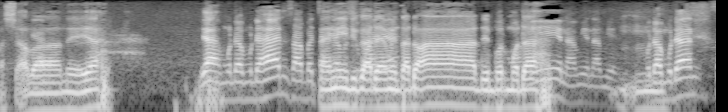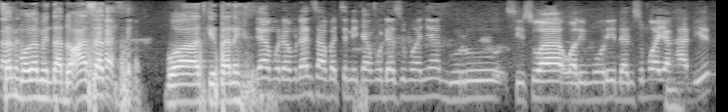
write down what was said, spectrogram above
Masya Allah ya. nih ya. Ya, mudah-mudahan sahabat nah, ini juga ada yang minta doa dipermudah. Amin, amin, amin. Mm -hmm. Mudah-mudahan San boleh minta doa Sat buat kita nih. Ya, mudah-mudahan sahabat cenika muda semuanya, guru, siswa, wali murid dan semua yang hadir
